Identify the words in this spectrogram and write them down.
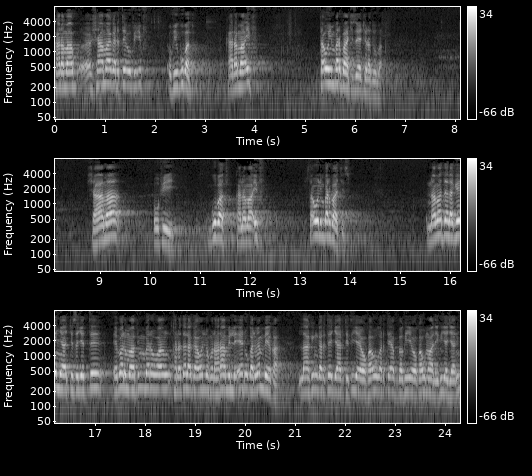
كان ما شاما قرتي وفي إف وفي قبط كان ما إف تو هم برباچي زي جرا دوبا شاما وفي قبط كان nama dalagee nyaachisa jettee ebalumaaf hin bara waan kana dalagaa wanni kun haraamillee eedhu ganuman beeka laakiin gartee jaartitiyya yookaan gartee abbaa kiyya yookaan maalii kiyya jaani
